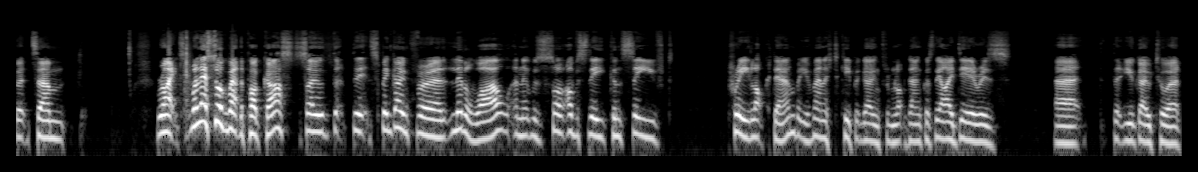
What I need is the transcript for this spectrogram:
But um, right, well, let's talk about the podcast. So th- th- it's been going for a little while, and it was so obviously conceived pre-lockdown, but you've managed to keep it going through lockdown because the idea is uh, that you go to a,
